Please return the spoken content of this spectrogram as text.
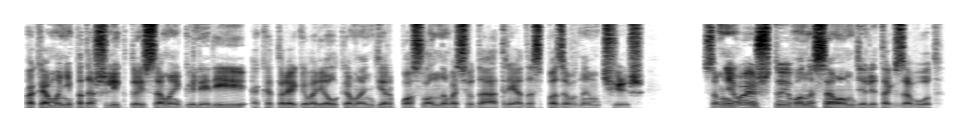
пока мы не подошли к той самой галерее, о которой говорил командир посланного сюда отряда с позывным «Чиж». Сомневаюсь, что его на самом деле так зовут.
